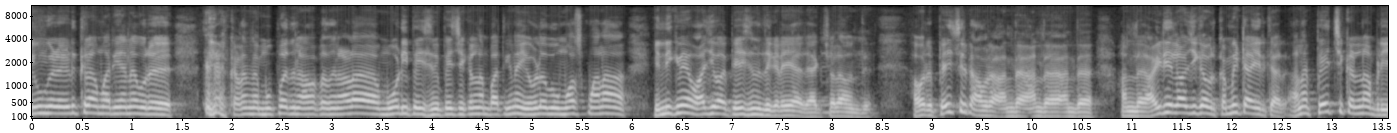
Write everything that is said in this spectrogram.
இவங்க எடுக்கிற மாதிரியான ஒரு கடந்த முப்பது நாற்பது நாளாக மோடி பேசின பேச்சுக்கள்லாம் பார்த்தீங்கன்னா எவ்வளவு மோசமான என்றைக்குமே வாஜ்பாய் பேசினது கிடையாது ஆக்சுவலாக வந்து. அவர் பேசியிருக்கார் அவர் அந்த அந்த அந்த அந்த ஐடியாலஜிக்கு அவர் கமிட் ஆகியிருக்கார் ஆனால் பேச்சுக்கள்லாம் அப்படி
